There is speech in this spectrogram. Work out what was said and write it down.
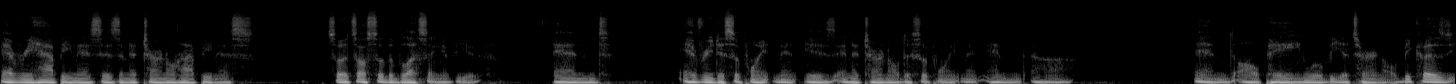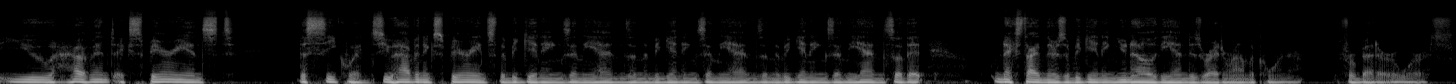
every happiness is an eternal happiness. So it's also the blessing of youth. And every disappointment is an eternal disappointment. And, uh, and all pain will be eternal because you haven't experienced the sequence. You haven't experienced the beginnings and the ends and the beginnings and the ends and the beginnings and the ends so that next time there's a beginning, you know the end is right around the corner for better or worse.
